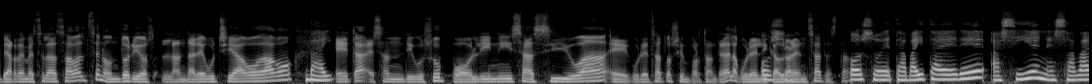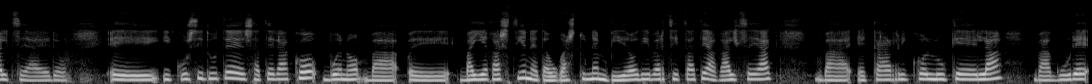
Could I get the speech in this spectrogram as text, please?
behar den bezala zabaltzen, ondorioz landare gutxiago dago bai. eta esan diguzu polinizazioa e, guretzat oso importantea dela, gure elikaduraren zat, ezta? Oso, eta baita ere hasien ezabaltzea ero. E, ikusi dute esaterako, bueno, ba, e, bai egaztien eta ugastunen biodibertsitatea galtzeak ba, ekarriko lukeela ba, gure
